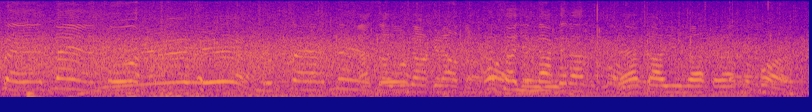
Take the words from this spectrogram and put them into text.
Bad man, boy. You're a bad man. That's how you knock it out the park. That's how you knock it out the park. That's how you knock it out the park.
